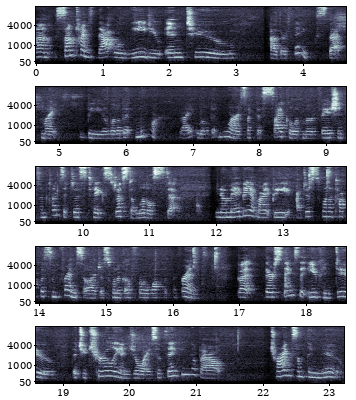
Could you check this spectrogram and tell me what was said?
Um, sometimes that will lead you into other things that might be a little bit more, right? A little bit more. It's like this cycle of motivation. Sometimes it just takes just a little step. You know, maybe it might be, I just want to talk with some friends, so I just want to go for a walk with my friends. But there's things that you can do that you truly enjoy. So thinking about trying something new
